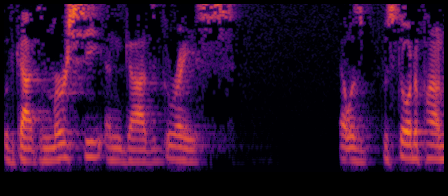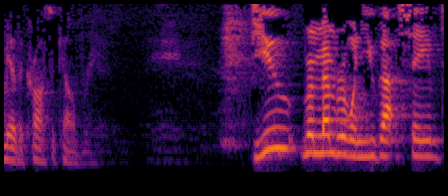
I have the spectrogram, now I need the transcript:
with God's mercy and God's grace that was bestowed upon me at the cross of Calvary. Do you remember when you got saved?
